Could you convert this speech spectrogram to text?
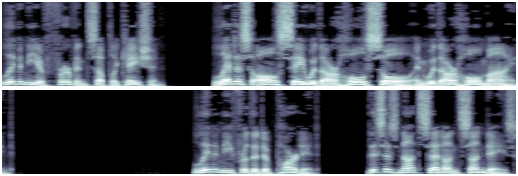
Litany of fervent supplication. Let us all say with our whole soul and with our whole mind. Litany for the departed. This is not said on Sundays,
